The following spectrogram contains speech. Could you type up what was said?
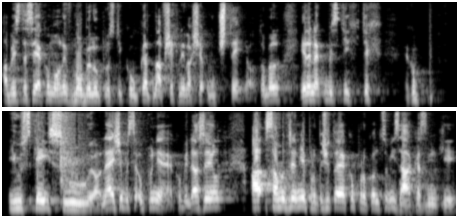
abyste si jako mohli v mobilu prostě koukat na všechny vaše účty. Jo. To byl jeden z těch, těch jako use caseů, jo. ne, že by se úplně jako vydařil. A samozřejmě, protože to je jako pro koncový zákazníky,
